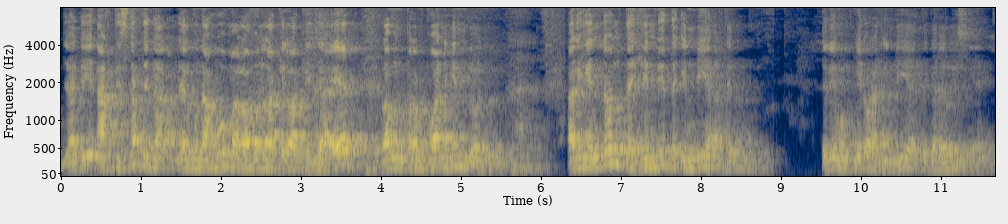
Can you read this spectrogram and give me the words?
Jadi artisnya tidak ilmu nahu lamun laki-laki jahit, lamun perempuan hindun. Ari Hindun teh Hindi teh India artinya. Jadi mungkin orang India teh garelisnya.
